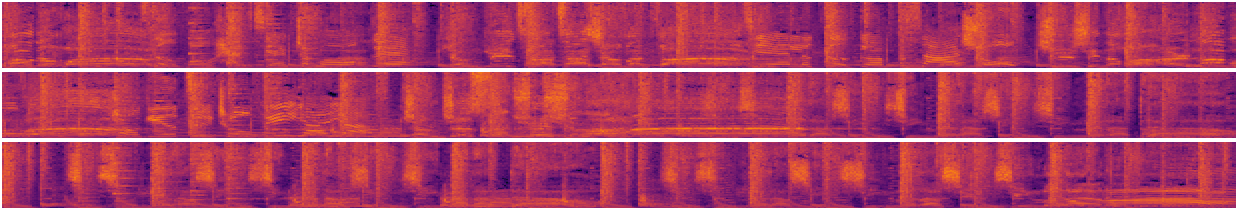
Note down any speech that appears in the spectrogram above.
跑得欢。生猛海鲜吃不惯，洋芋擦擦小饭饭。见了哥哥不撒手，痴心的花儿拉不完。好个嘴臭肥呀呀，唱着三缺十啊。星星星星星星星星星星星星星星星星乐道道。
